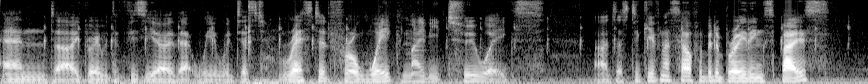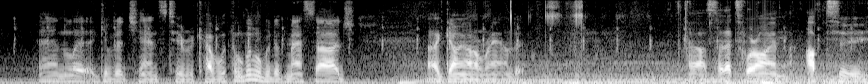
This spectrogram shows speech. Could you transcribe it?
and uh, I agree with the physio that we would just rest it for a week, maybe two weeks, uh, just to give myself a bit of breathing space and let, give it a chance to recover with a little bit of massage uh, going on around it. Uh, so that's where I'm up to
